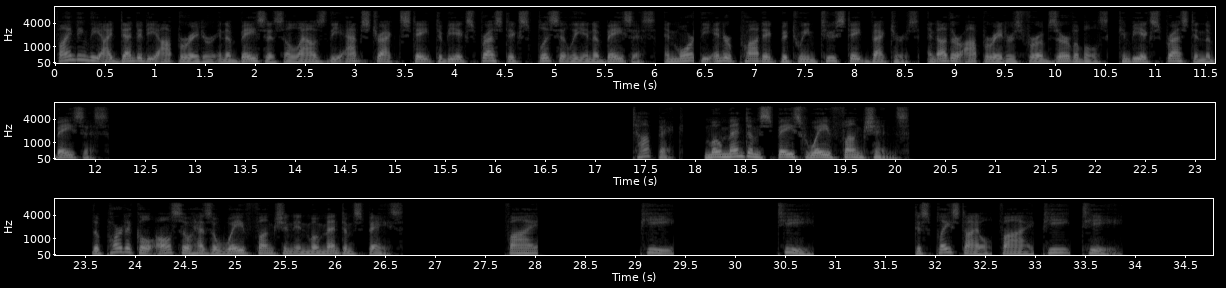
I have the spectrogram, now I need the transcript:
Finding the identity operator in a basis allows the abstract state to be expressed explicitly in a basis, and more the inner product between two state vectors, and other operators for observables, can be expressed in the basis. Momentum space wave functions. The particle also has a wave function in momentum space. Phi p t. Display style phi p t.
